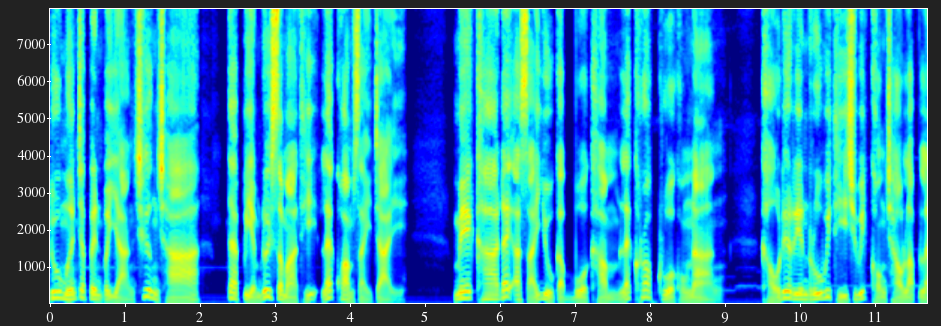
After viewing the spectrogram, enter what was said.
ดูเหมือนจะเป็นไปอย่างเชื่องช้า แต่เปี่ยมด้วยสมาธิและความใส่ใจ เมคาได้อาศัยอยู่กับบัวคำและครอบครัวของนาง เขาได้เรียนรู้วิถีชีวิตของชาวลับแล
